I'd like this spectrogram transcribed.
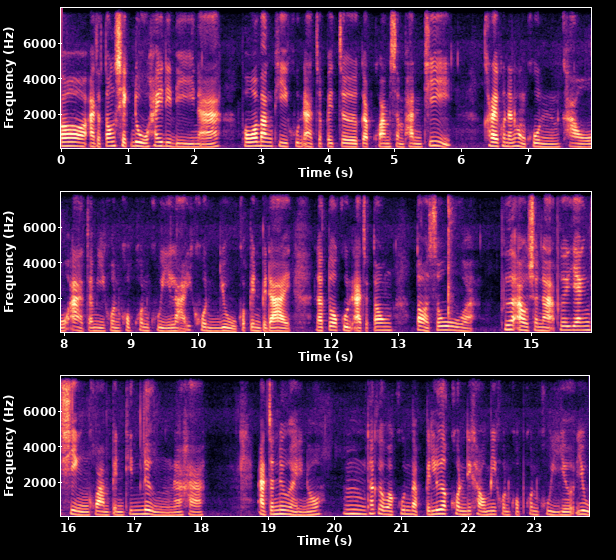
ก็อาจจะต้องเช็คดูให้ดีๆนะ เพราะว่าบางทีคุณอาจจะไปเจอกับความสัมพันธ์ที่ ใครคนนั้นของคุณเขาอาจจะมีคนคบคนคุยหลายคนอยู่ก็เป็นไปได้ แล้วตัวคุณอาจจะต้องต่อสู้เพื่อเอาชนะเพื่อแย่งชิงความเป็นที่หนึ่งนะคะ อาจจะเหนื่อยเนาะอืมถ้าเกิดว่าคุณแบบไปเลือกคนที่เขามีคนคบคนคุยเยอะอยู่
